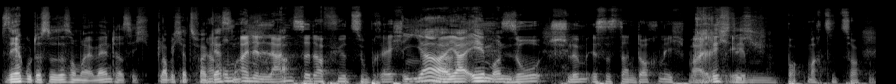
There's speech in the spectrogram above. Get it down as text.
sehr gut, dass du das nochmal erwähnt hast. Ich glaube, ich hätte es Ja, vergessen. um eine Lanze dafür zu brechen. Ja, ja, eben. Und, so schlimm ist es dann doch nicht, weil Richtig. es eben Bock macht zu zocken.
